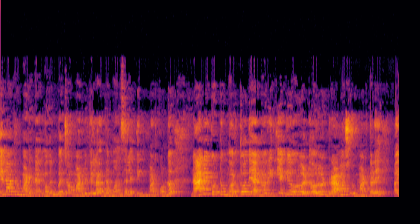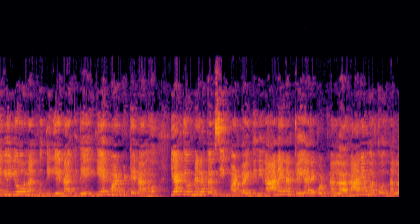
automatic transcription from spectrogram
ಏನಾದ್ರೂ ಮಾಡಿ ನನ್ನ ಮಗನ್ ಬಚಾವ್ ಮಾಡ್ಬೇಕಲ್ಲ ಅಂತ ಮನ್ಸಲ್ಲೇ ತಿಂಕ್ ಮಾಡ್ಕೊಂಡು ನಾನೇ ಕೊಟ್ಟು ಮರ್ತೋದೆ ಅನ್ನೋ ರೀತಿಯಾಗಿ ಅವರು ಅವಳು ಡ್ರಾಮಾ ಶುರು ಮಾಡ್ತಾಳೆ. ಅಯ್ಯಯ್ಯೋ, ನನ್ ಬುದ್ಧಿ ಏನಾಗಿದೆ? ಏನ್ ಮಾಡ್ಬಿಟ್ಟೆ ನಾನು? ಯಾಕೆ ಇವ್ರನ್ನೆಲ್ಲ ಕರೆಸಿ ಹಿಂಗ್ ಮಾಡ್ತಾ ಇದ್ದೀನಿ? ನಾನೇ ನನ್ ಕೈಯಾರೆ ಕೊಟ್ನಲ್ಲ, ನಾನೇ ಮರ್ತೋದ್ನಲ್ಲ.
